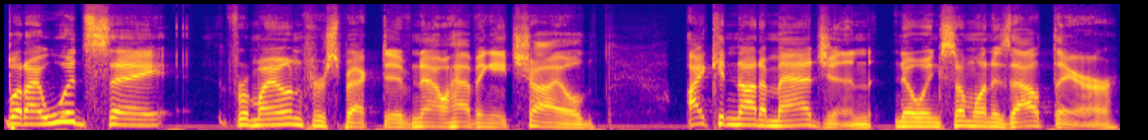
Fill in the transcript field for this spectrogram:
But I would say, from my own perspective, now having a child, I cannot imagine knowing someone is out there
